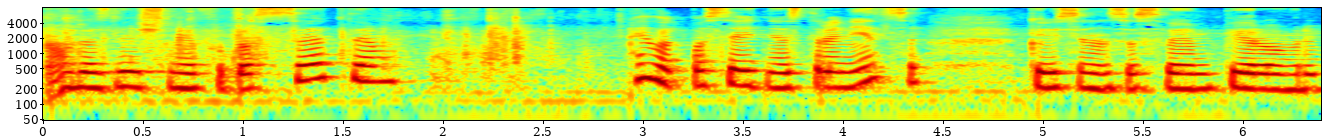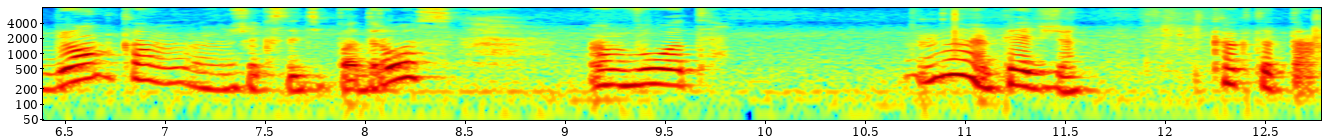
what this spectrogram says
Различные фотосеты. И вот последняя страница. Кристина со своим первым ребенком. Он уже, кстати, подрос. Вот. Ну, опять же, как-то так.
